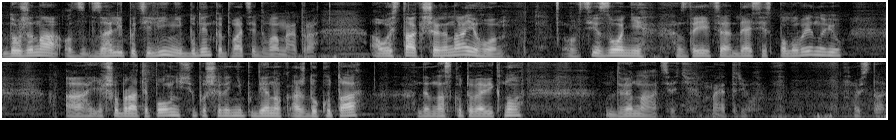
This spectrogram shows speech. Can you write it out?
Довжина от взагалі по цій лінії будинка 22 метра. А ось так ширина його в цій зоні, здається, 10,5. А якщо брати повністю по ширині будинок аж до кута, де в нас кутове вікно, 12 метрів. Ось так.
